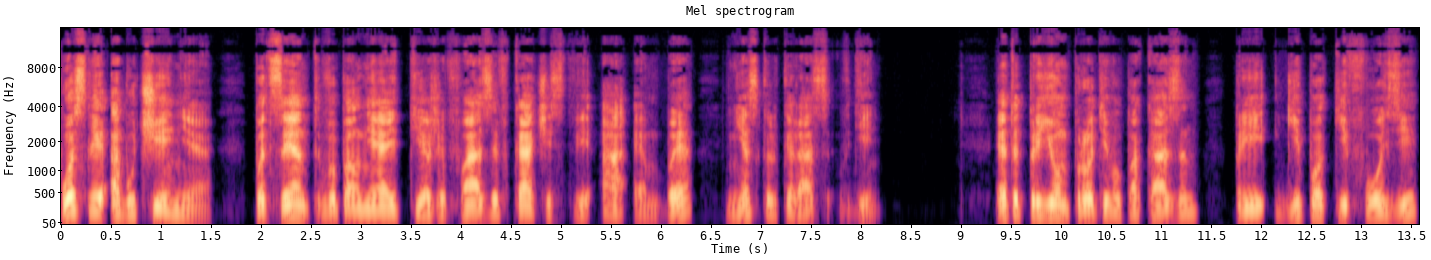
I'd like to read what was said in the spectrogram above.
После обучения пациент выполняет те же фазы в качестве АМБ несколько раз в день. Этот прием противопоказан при гипокифозе,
